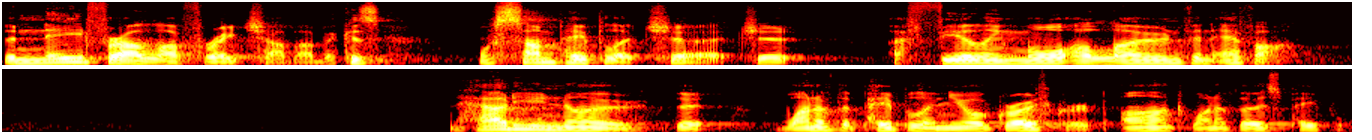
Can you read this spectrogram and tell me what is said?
the need for our love for each other, because, well, some people at church are, are feeling more alone than ever. And how do you know that one of the people in your growth group aren't one of those people?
